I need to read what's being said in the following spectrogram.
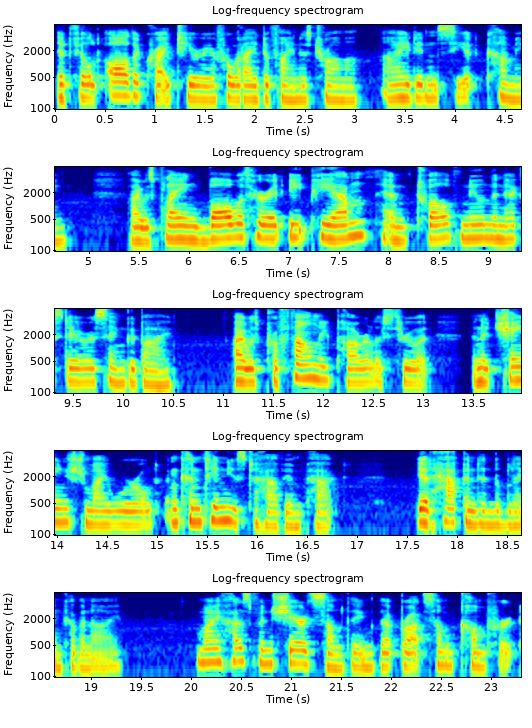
it filled all the criteria for what I define as trauma. I didn't see it coming. I was playing ball with her at 8 p.m., and 12 noon the next day I was saying goodbye. I was profoundly powerless through it and it changed my world and continues to have impact. It happened in the blink of an eye. My husband shared something that brought some comfort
